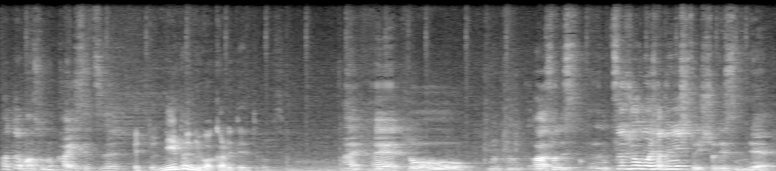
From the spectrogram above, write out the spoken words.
あとはまあその解説えっと2部に分かれてるってことですよねはいえーっとうあそうです。通常の百人一首と一緒ですんで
